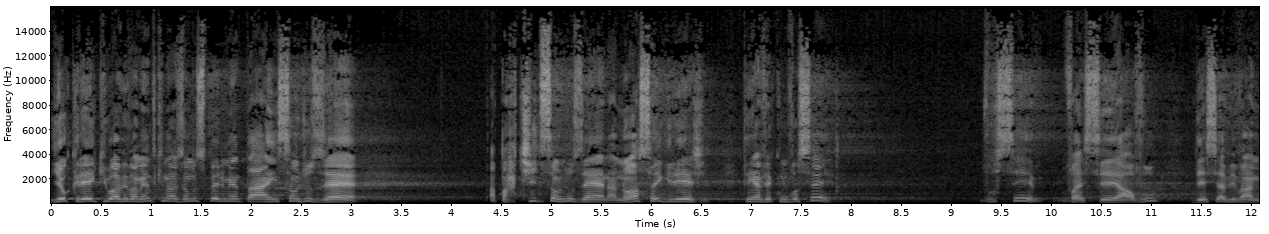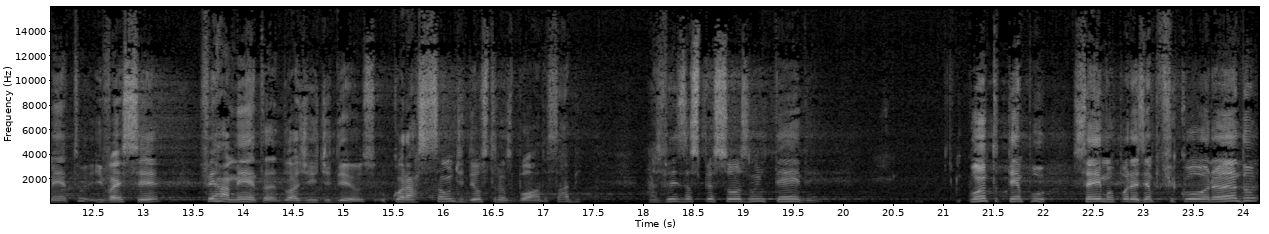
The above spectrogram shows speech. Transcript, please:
E eu creio que o avivamento que nós vamos experimentar em São José, a partir de São José, na nossa igreja, tem a ver com você. Você vai ser alvo desse avivamento e vai ser ferramenta do agir de Deus. O coração de Deus transborda, sabe? Às vezes as pessoas não entendem. Quanto tempo Seymour, por exemplo, ficou orando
